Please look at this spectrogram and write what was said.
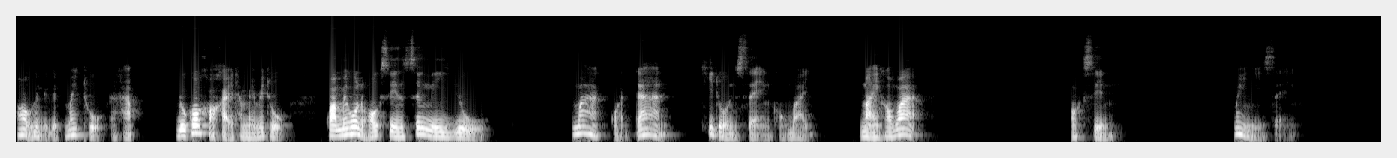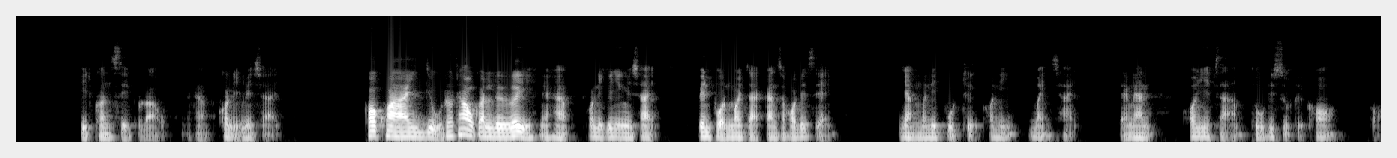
ข้ออื่นๆไม่ถูกนะครับ ดูข้อขอไข่ทำไมไม่ถูก ความไม่ข้นของออกซินซึ่งมีอยู่มากกว่าด้านที่โดนแสงของใบ หมายความว่าออกซิน ไม่หนีแสง ผิดคอนเซปต์เรานะครับ ข้อนี้ไม่ใช่ คอควายอยู่เท่าๆกันเลยนะครับข้อนี้ก็ยังไม่ใช่ เป็นผลมาจากการสังเคราะห์ด้วยแสง ยังไม่ได้พูดถึงข้อนี้ไม่ใช่ ดังนั้นข้อ 23 ถูกที่สุดคือข้อกอ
